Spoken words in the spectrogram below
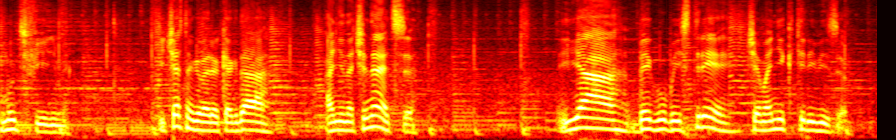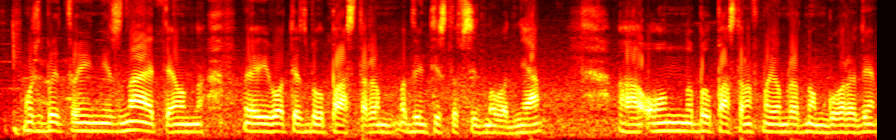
мультфильмы. И, честно говоря, когда они начинаются, я бегу быстрее, чем они к телевизору. Может быть, вы не знаете, он, э, его отец был пастором адвентистов седьмого дня. А, Он был пастором в моем родном городе.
